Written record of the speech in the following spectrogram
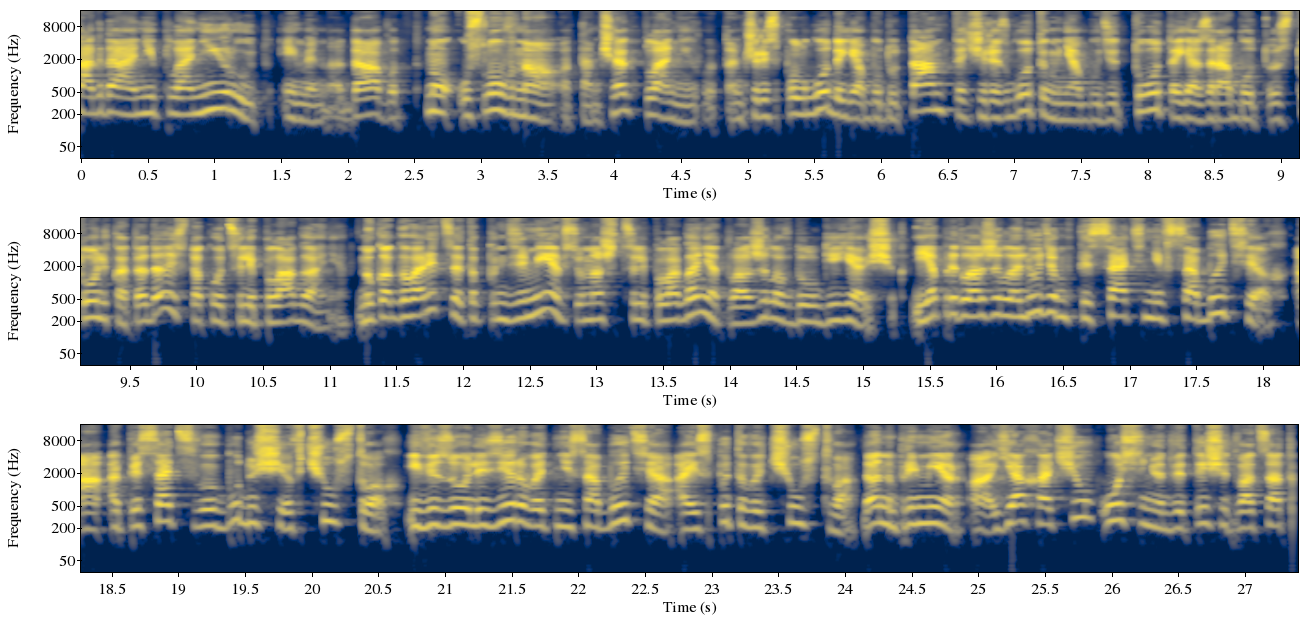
когда они планируют именно, да, вот, ну, условно, там человек планирует, там через полгода я буду там-то, через год у меня будет то-то, я заработаю столько-то, да, есть такое целеполагание. Но, как говорится, эта пандемия все наше целеполагание отложила в долгий ящик. И я предложила людям писать не в событиях, а описать свое будущее в чувствах и визуализировать не события, а испытывать чувства. Да, например, а, я хочу осенью 2020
